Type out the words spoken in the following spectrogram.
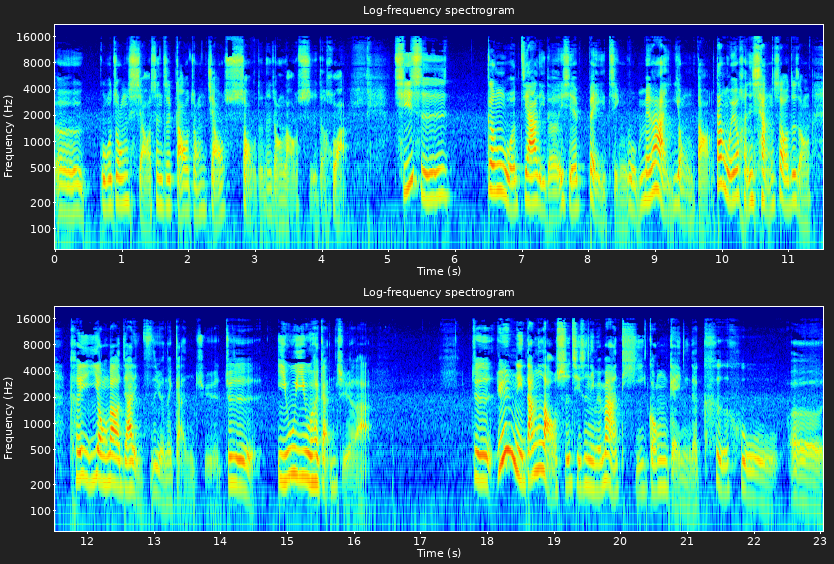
呃国中小甚至高中教授的那种老师的话，其实。跟我家里的一些背景，我没办法用到，但我又很享受这种可以用到家里资源的感觉，就是一物一物的感觉啦。就是因为你当老师，其实你没办法提供给你的客户呃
